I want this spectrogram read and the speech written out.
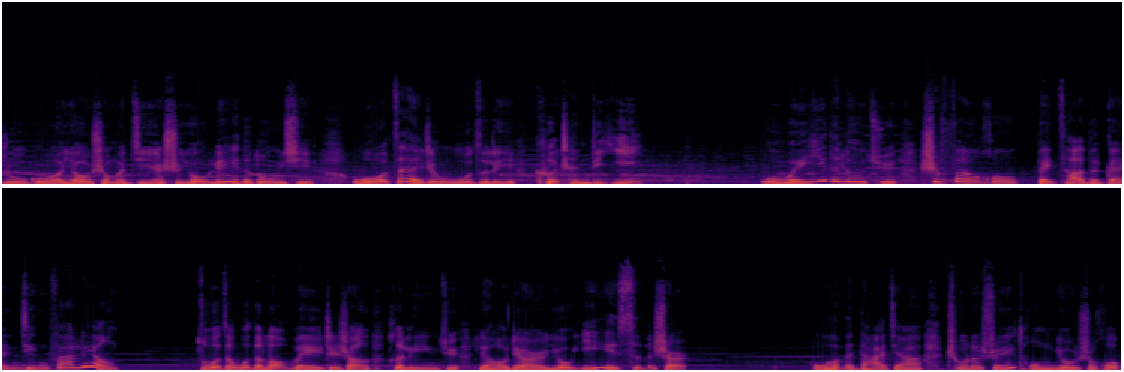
如果要什么结实有力的东西，我在这屋子里可称第一。我唯一的乐趣是饭后被擦得干净发亮，坐在我的老位置上和邻居聊点儿有意思的事儿。”我们大家除了水桶有时候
